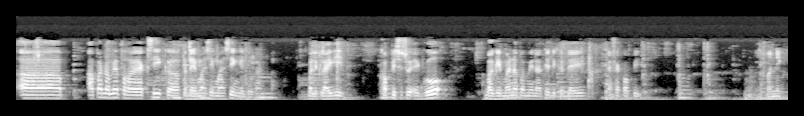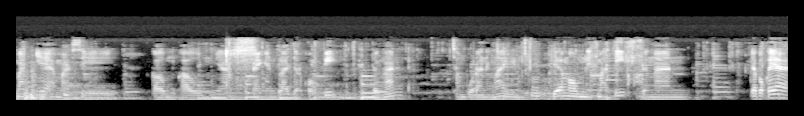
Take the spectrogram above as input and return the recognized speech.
eh, apa namanya proyeksi ke kedai masing-masing gitu kan. Balik lagi kopi susu ego bagaimana peminatnya di kedai efek kopi? Menikmatnya ya masih kaum kaum yang pengen belajar kopi dengan campuran yang lain gitu. Dia mau menikmati dengan ya pokoknya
